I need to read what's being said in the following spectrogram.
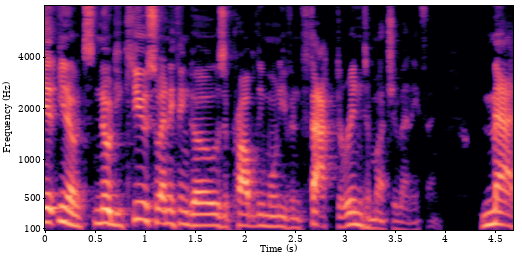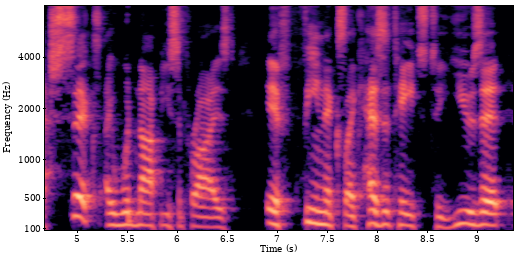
it, you know, it's no DQ, so anything goes. It probably won't even factor into much of anything. Match six, I would not be surprised if Fenix like hesitates to use it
